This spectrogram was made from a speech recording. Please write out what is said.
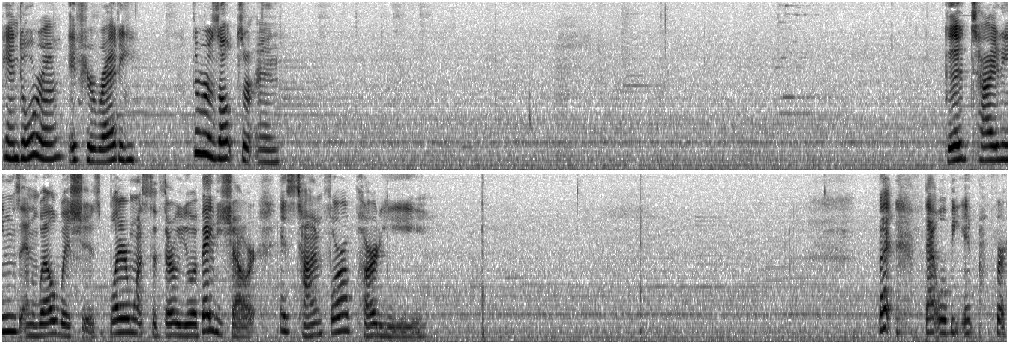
Pandora, if you're ready. The results are in. Good tidings and well wishes. Blair wants to throw you a baby shower. It's time for a party. But that will be it for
